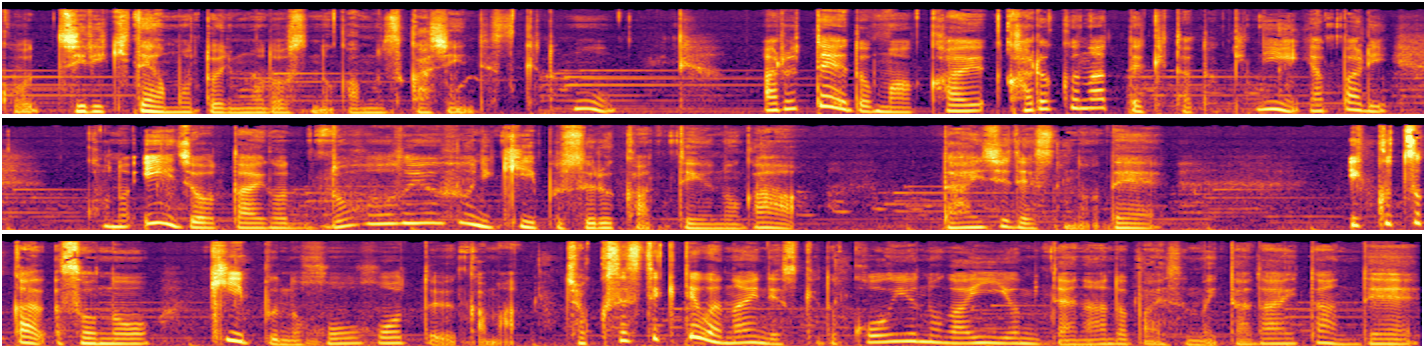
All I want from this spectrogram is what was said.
こう自力でを元に戻すのが難しいんですけどもある程度まあ軽くなってきた時にやっぱりこのいい状態をどういうふうにキープするかっていうのが大事ですのでいくつかそのキープの方法というか、まあ、直接的ではないんですけどこういうのがいいよみたいなアドバイスもいただいたんで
